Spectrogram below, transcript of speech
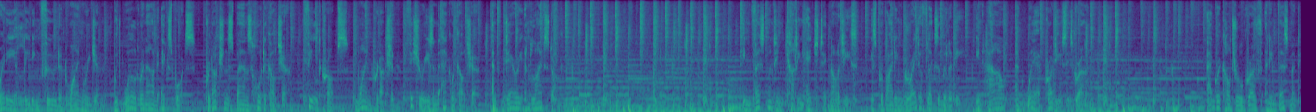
Already a leading food and wine region with world-renowned exports, production spans horticulture, field crops, wine production, fisheries and aquaculture, and dairy and livestock. Investment in cutting-edge technologies is providing greater flexibility in how and where produce is grown. Agricultural growth and investment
